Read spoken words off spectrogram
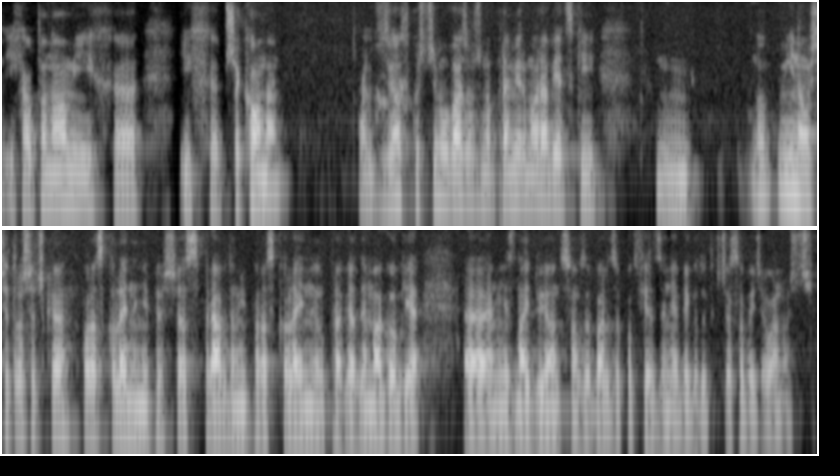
ich autonomii, ich, ich przekonań. W związku z czym uważam, że no premier Morawiecki mm, no, minął się troszeczkę po raz kolejny, nie pierwszy raz z prawdą i po raz kolejny uprawia demagogię, e, nie znajdującą za bardzo potwierdzenia w jego dotychczasowej działalności.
